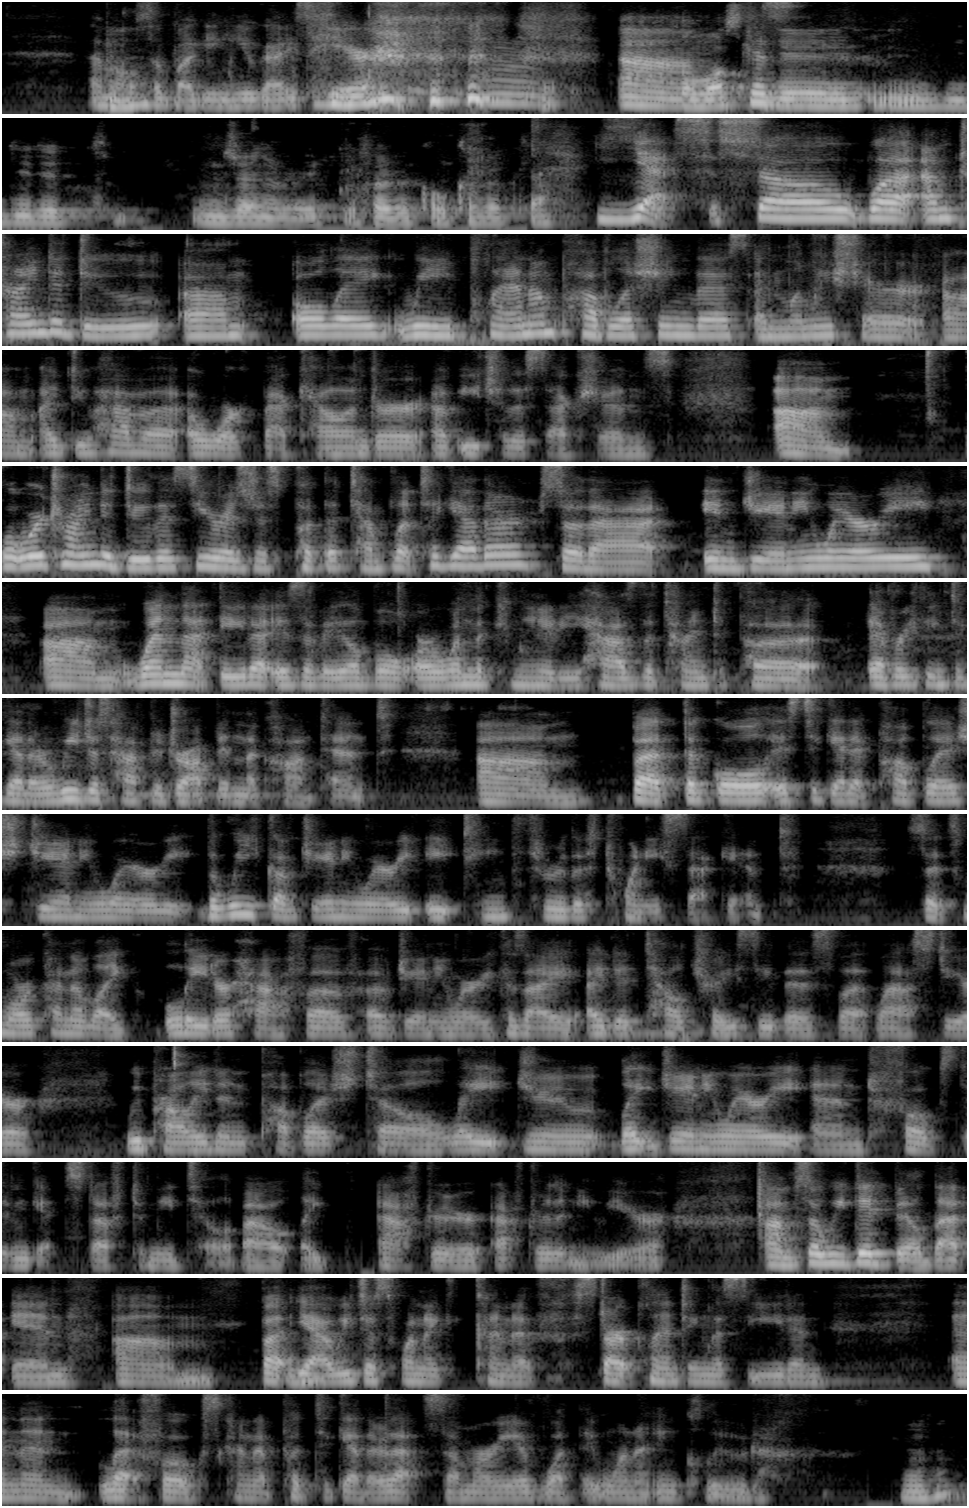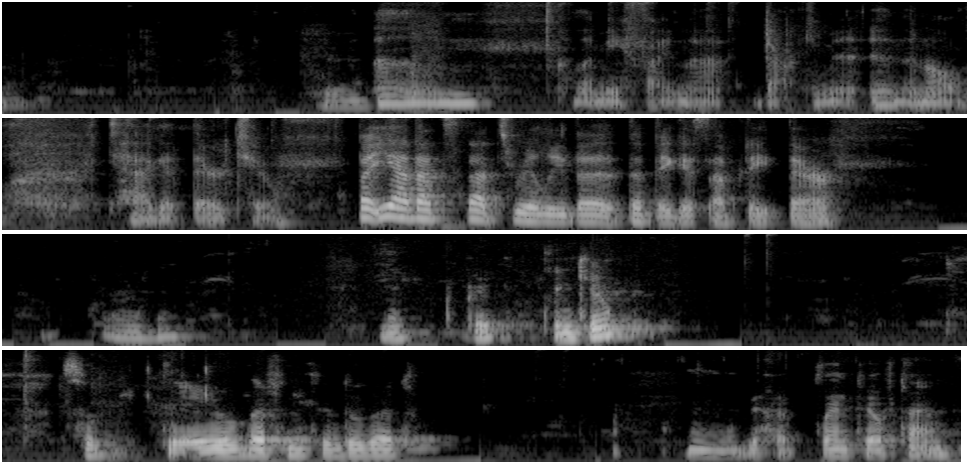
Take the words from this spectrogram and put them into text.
i'm mm-hmm. also bugging you guys here mm. um, so last we did it in January, if I recall correctly. Yes. So what I'm trying to do, um, Oleg, we plan on publishing this, and let me share. Um, I do have a, a work back calendar of each of the sections. Um, what we're trying to do this year is just put the template together so that in January, um, when that data is available or when the community has the time to put everything together, we just have to drop in the content. Um, but the goal is to get it published January, the week of January 18th through the 22nd. So it's more kind of like later half of, of January because I, I did tell Tracy this that last year we probably didn't publish till late June, late January, and folks didn't get stuff to me till about like after after the new year. Um, so we did build that in, um, but yeah, mm-hmm. we just want to kind of start planting the seed and and then let folks kind of put together that summary of what they want to include. Mm-hmm. Yeah. Um, let me find that document and then I'll tag it there too. But yeah, that's that's really the the biggest update there. Mm-hmm. Yeah, great. Thank you. So they will definitely do that. Mm, we have plenty of time.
